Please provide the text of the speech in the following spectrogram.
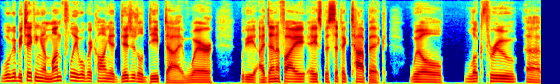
we're going to be taking a monthly, what we're calling a digital deep dive, where we identify a specific topic. We'll look through uh,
